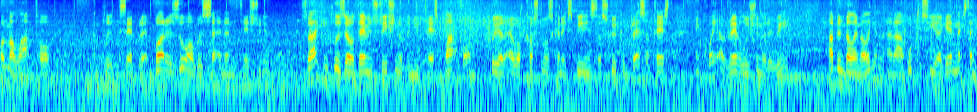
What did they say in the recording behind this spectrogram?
on my laptop completely separate, but as though I was sitting in the test studio. So that concludes our demonstration of the new test platform, where our customers can experience their screw compressor test in quite a revolutionary way. I've been Billy Milligan and I hope to see you again next time.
